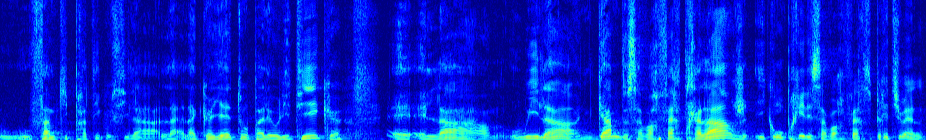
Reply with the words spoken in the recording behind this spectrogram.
ou femme qui pratique aussi la, cueillette au paléolithique, elle a, oui, là, une gamme de savoir-faire très large, y compris des savoir-faire spirituels.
